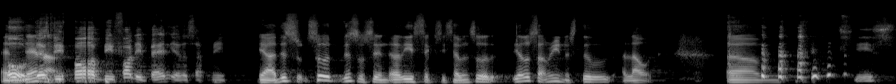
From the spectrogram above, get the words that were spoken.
And oh, that's uh, before before they banned Yellow Submarine. yeah, this so this was in early '67. So Yellow Submarine is still allowed. Um, Jeez.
